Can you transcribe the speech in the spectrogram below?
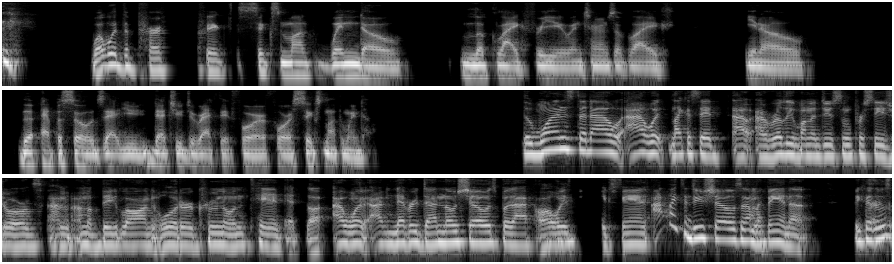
what would the perfect six month window look like for you in terms of like, you know, the episodes that you that you directed for for a six month window? The ones that I I would like I said I, I really want to do some procedurals. I'm I'm a big Law and Order, Criminal Intent. I want I've never done those shows, but I've always mm-hmm. been a fan. I like to do shows that I'm a fan of because right. was,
